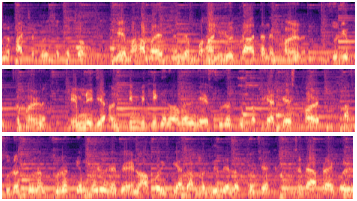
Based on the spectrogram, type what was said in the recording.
તમે પાછળ જોઈ શકો છો જે મહાભારતની અંદર મહાન યોદ્ધા હતા ને કર્ણ, સૂર્યપુત્ર કર્ણ. એમની જે અંતિમ વિધિ કરવામાં આવી ને એ સુરતનું પ્રખ્યાત જે સ્થળ, આ સુરતનું નામ સુરત કેમ પડ્યું ને તો એનો આખો ઇતિહાસ આ મંદિરને લગતો છે. છતાં આપણે કોઈ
